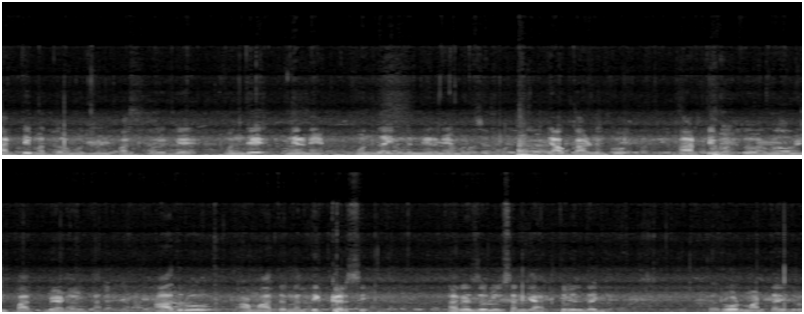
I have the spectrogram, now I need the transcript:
ಆರತಿ ಮತ್ತು ಅಮ್ಯೂಸ್ಮೆಂಟ್ ಪಾರ್ಕ್ ಬಗ್ಗೆ ಒಂದೇ ನಿರ್ಣಯ, ಒಂದು ಲೈನ್ ನಿರ್ಣಯ ಮಾಡಿಸಿದೆ. ಯಾವ ಕಾರಣಕ್ಕೂ ಆರತಿ ಮತ್ತು ಅಮ್ಯೂಸ್ಮೆಂಟ್ ಪಾರ್ಕ್ ಬೇಡ ಅಂತ. ಆದರೂ ಆ ಮಾತನ್ನು ಧಿಕ್ಕರಿಸಿ, ಆ ರೆಸೊಲ್ಯೂಷನ್ಗೆ ಅರ್ಥವಿಲ್ದಂಗೆ ರೋಡ್ ಮಾಡ್ತಾಯಿದ್ರು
